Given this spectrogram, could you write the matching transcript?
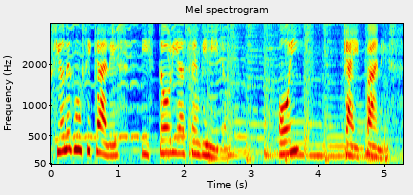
Evoluciones musicales, historias en vinilo. Hoy, Caifanes.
